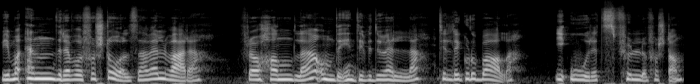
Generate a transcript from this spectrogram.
Vi må endre vår forståelse av velvære, fra å handle om det individuelle til det globale, i ordets fulle forstand.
